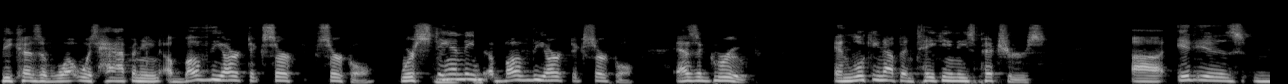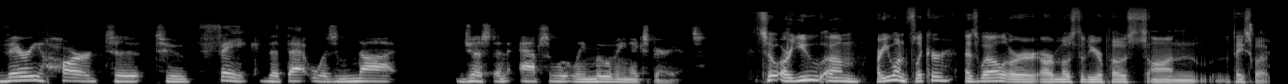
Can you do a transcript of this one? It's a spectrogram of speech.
because of what was happening above the Arctic cir- Circle. We're hmm. standing above the Arctic Circle as a group and looking up and taking these pictures. Uh, it is very hard to to fake that that was not just an absolutely moving experience. So are you um are you on Flickr as well, or are most of your posts on Facebook?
